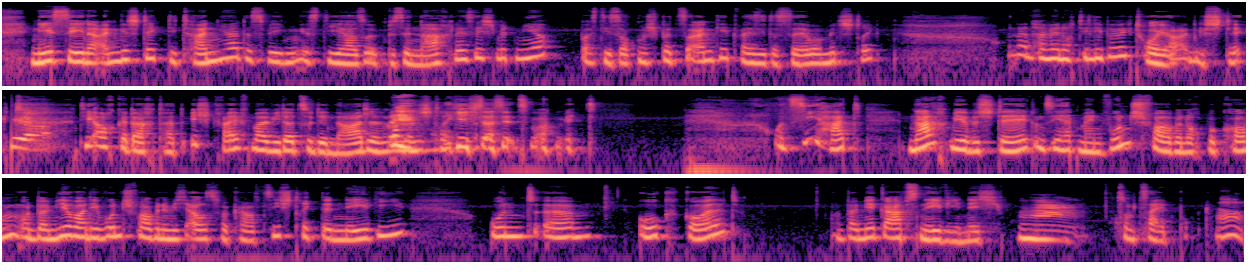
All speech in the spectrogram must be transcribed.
Nähszene angesteckt, die Tanja, deswegen ist die ja so ein bisschen nachlässig mit mir, was die Sockenspitze angeht, weil sie das selber mitstrickt. Und dann haben wir noch die liebe Victoria angesteckt, Ja. die auch gedacht hat, ich greife mal wieder zu den Nadeln und dann stricke ich das jetzt mal mit. Und sie hat nach mir bestellt und sie hat meine Wunschfarbe noch bekommen und bei mir war die Wunschfarbe nämlich ausverkauft. Sie strickt in Navy und ähm, Oak Gold und bei mir gab es Navy nicht zum Zeitpunkt. Hm.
